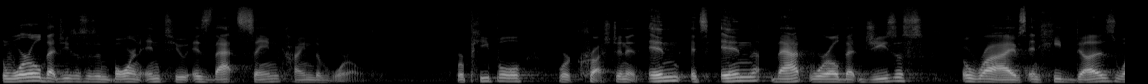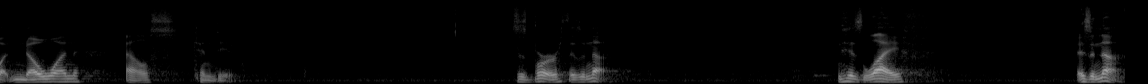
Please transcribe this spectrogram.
The world that Jesus is born into is that same kind of world where people were crushed. And it in, it's in that world that Jesus arrives and he does what no one else can do. His birth is enough. And his life is enough.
